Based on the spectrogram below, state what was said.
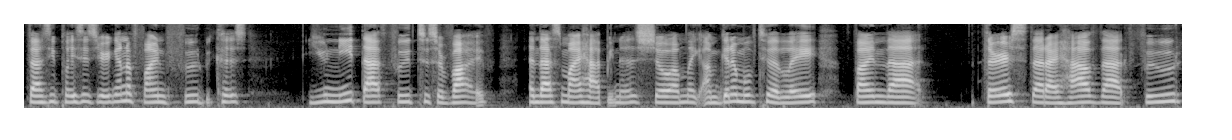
fancy places you're gonna find food because you need that food to survive and that's my happiness. So i'm like i'm gonna move to la find that thirst that i have that food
